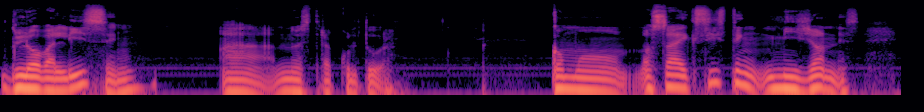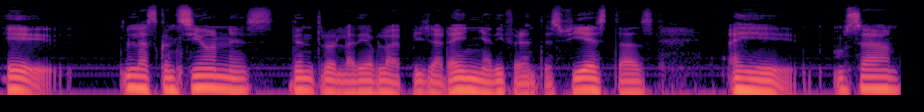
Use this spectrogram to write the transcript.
globalicen a nuestra cultura. Como, o sea, existen millones. Eh, las canciones dentro de la Diabla Pillareña, diferentes fiestas, eh, o sea,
